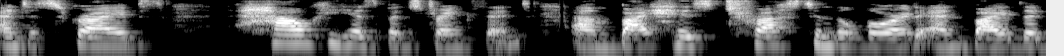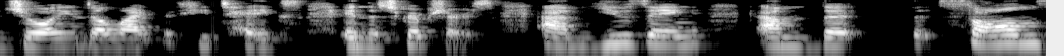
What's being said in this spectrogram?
and describes how he has been strengthened um, by his trust in the Lord and by the joy and delight that he takes in the scriptures, um, using um, the, the Psalms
